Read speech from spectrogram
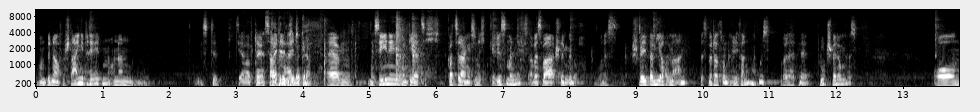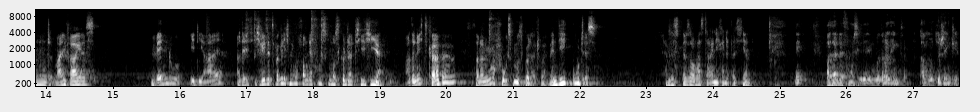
und bin auf den Stein getreten und dann ist der, der auf der Seite halt genau. ähm, eine Sehne und die hat sich, Gott sei Dank ist sie nicht gerissen und nichts, aber es war schlimm genug. Und es schwellt bei mir auch immer an. Das wird auch so ein Elefantenfuß, weil er halt eine Blutschwellung ist. Und meine Frage ist, wenn du ideal, also ich, ich rede jetzt wirklich nur von der Fußmuskulatur hier, also nicht Körper, sondern nur Fußmuskulatur. Wenn die gut ist, dann müsste mir auch was da eigentlich könnte passieren. Nee, weil halt der Fuß wieder irgendwo dran hängt. Am Unterschenkel.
